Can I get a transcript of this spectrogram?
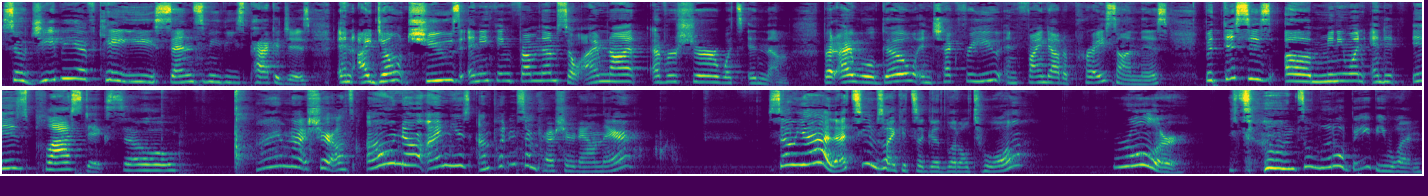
So GBFKE sends me these packages and I don't choose anything from them, so I'm not ever sure what's in them. But I will go and check for you and find out a price on this. But this is a mini one and it is plastic, so I'm not sure. I'll, oh no, I'm using, I'm putting some pressure down there. So yeah, that seems like it's a good little tool. Roller. It's, it's a little baby one.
